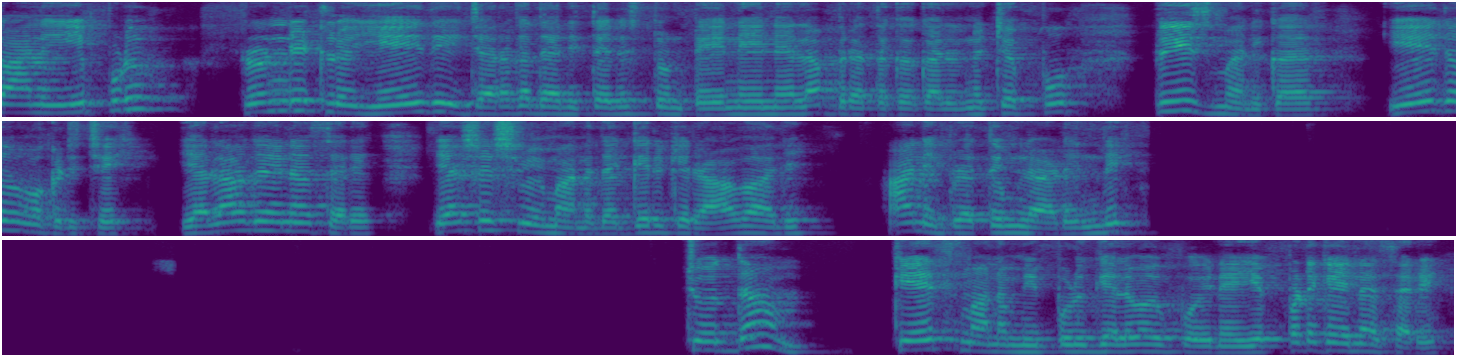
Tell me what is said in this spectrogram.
కానీ ఇప్పుడు రెండిట్లో ఏది జరగదని తెలుస్తుంటే నేను ఎలా బ్రతకగలను చెప్పు? ప్లీజ్ మణికర్ ఏదో ఒకటి చెయ్యి ఎలాగైనా సరే యశస్వి మన దగ్గరికి రావాలి అని బ్రతిమలాడింది. చూద్దాం. కేస్ మనం ఇప్పుడు గెలవకపోయినా ఎప్పటికైనా సరే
